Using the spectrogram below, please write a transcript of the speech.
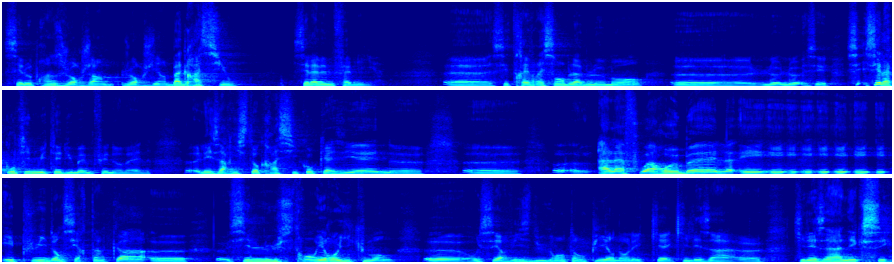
c'est le prince georgien, Bagration. C'est la même famille. Euh, c'est très vraisemblablement euh, c'est la continuité du même phénomène. Les aristocraties caucasiennes, euh, à la fois rebelles et, puis, dans certains cas, s'illustrant héroïquement au service du grand empire dans lesquels, qui, les a, qui les a annexés.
